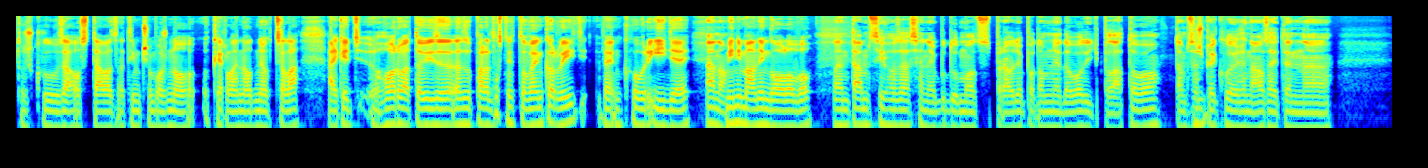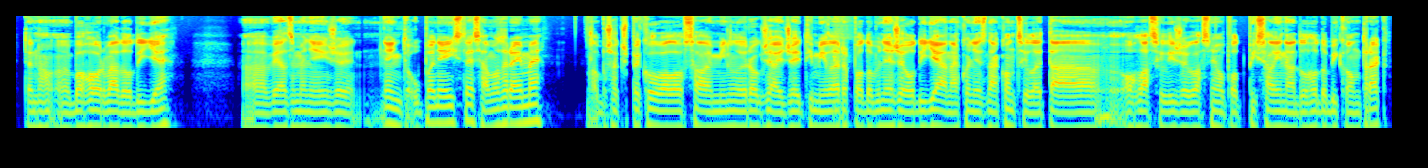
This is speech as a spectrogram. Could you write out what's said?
trošku zaostáva za tým, čo možno Carolina od neho chcela. Aj keď Horvatovi zrazu paradoxne to Vancouver, Vancouver ide ano. minimálne gólovo. Len tam si ho zase nebudú môcť pravdepodobne dovodiť platovo. Tam sa mm. špekuluje, že naozaj ten, ten Horvat odíde. Viac menej, že je to úplne isté, samozrejme, lebo však špekulovalo sa aj minulý rok, že aj JT Miller podobne, že odíde a nakoniec na konci leta ohlasili, že vlastne ho podpísali na dlhodobý kontrakt.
